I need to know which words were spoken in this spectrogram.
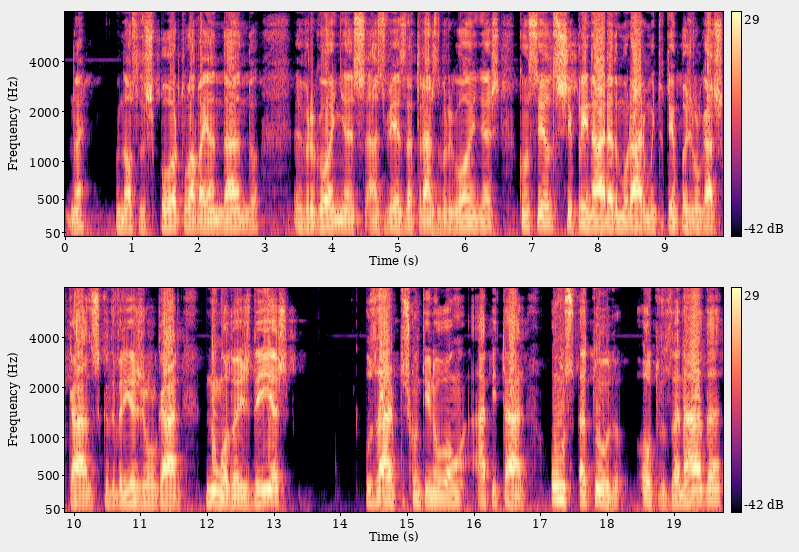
não é? O nosso desporto lá vai andando, vergonhas, às vezes atrás de vergonhas, conselho disciplinar a demorar muito tempo a julgar os casos que deveria julgar num ou dois dias. Os árbitros continuam a apitar uns a tudo, outros a nada,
